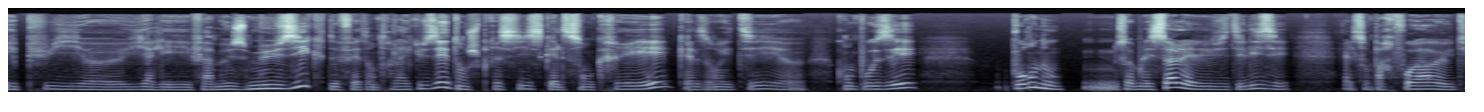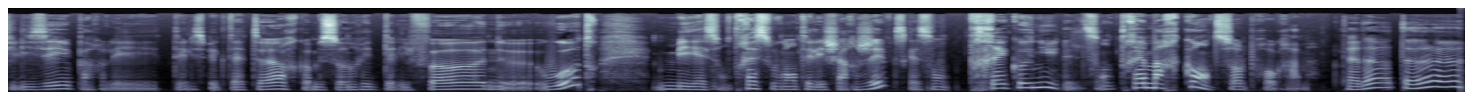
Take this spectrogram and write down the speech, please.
Et puis, euh, il y a les fameuses musiques de fait entrer l'accusé, dont je précise qu'elles sont créées, qu'elles ont été euh, composées pour nous. Nous sommes les seuls à les utiliser. Elles sont parfois utilisées par les téléspectateurs comme sonnerie de téléphone euh, ou autre, mais elles sont très souvent téléchargées parce qu'elles sont très connues, elles sont très marquantes sur le programme. Tada, tada.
